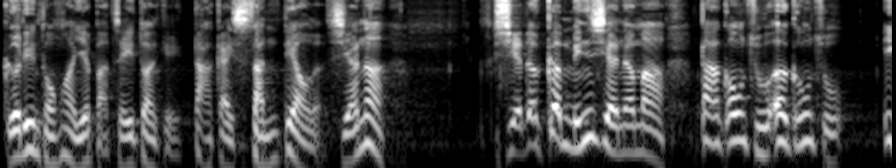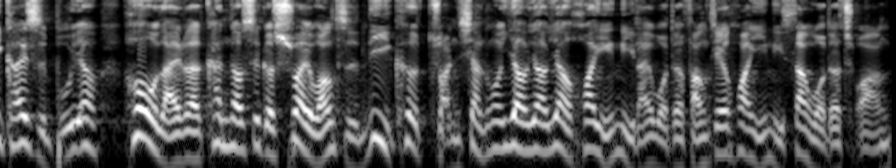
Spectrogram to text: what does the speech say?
格林童话也把这一段给大概删掉了，写那写的更明显了嘛。大公主、二公主。”一开始不要，后来呢，看到是个帅王子，立刻转向说要要要，欢迎你来我的房间，欢迎你上我的床。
